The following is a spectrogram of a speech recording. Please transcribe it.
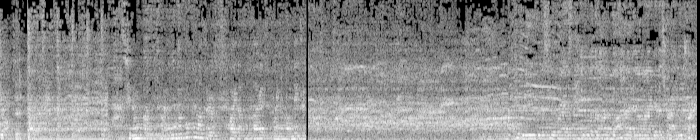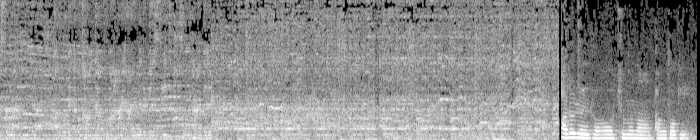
지금까지 저의 모든 퍼포먼스를 거의 다 전달해주고 있는 언니들. 아르르에서 주문한 방석이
